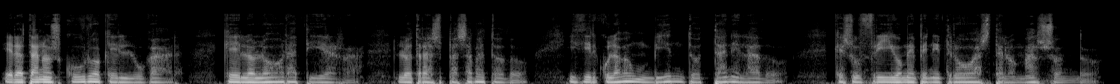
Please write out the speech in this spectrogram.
Era tan oscuro aquel lugar que el olor a tierra lo traspasaba todo y circulaba un viento tan helado que su frío me penetró hasta lo más hondo,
